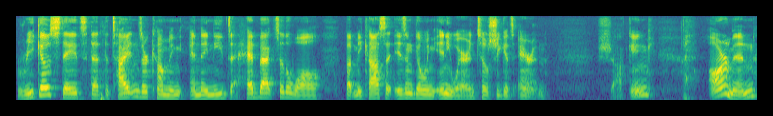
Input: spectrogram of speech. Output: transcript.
Rico states that the Titans are coming and they need to head back to the wall, but Mikasa isn't going anywhere until she gets Eren. Shocking. Armin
